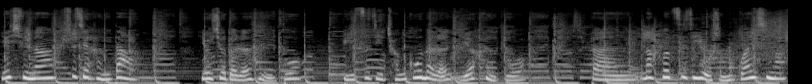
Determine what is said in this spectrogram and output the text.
也许呢，世界很大，优秀的人很多，比自己成功的人也很多，但那和自己有什么关系呢？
